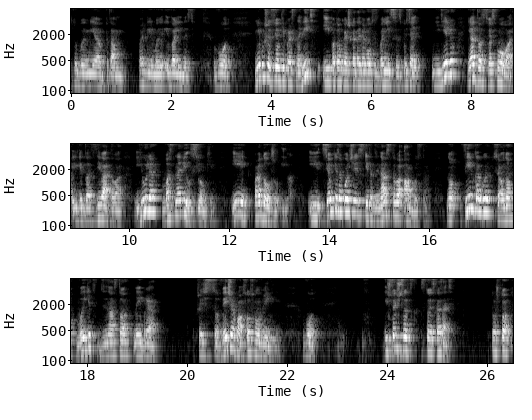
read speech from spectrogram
чтобы мне там продлили мою инвалидность. Вот. Мне пришлось съемки приостановить, и потом, конечно, когда я вернулся из больницы спустя неделю, я 28 или 29 июля восстановил съемки и продолжил их. И съемки закончились где-то 12 августа. Но фильм как бы все равно выйдет 12 ноября в 6 часов вечера по московскому времени. Вот. И что еще стоит сказать? То, что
